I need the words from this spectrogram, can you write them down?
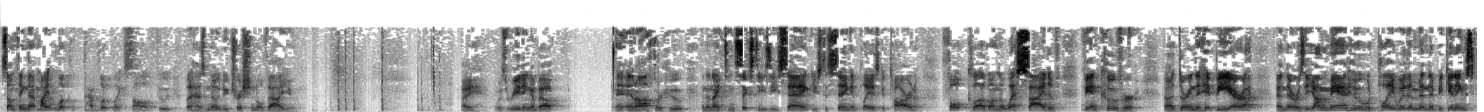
something that might look, have looked like solid food, but has no nutritional value. I was reading about an author who in the 1960s he sang, used to sing and play his guitar in a folk club on the west side of Vancouver uh, during the hippie era. And there was a young man who would play with him in the beginnings,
